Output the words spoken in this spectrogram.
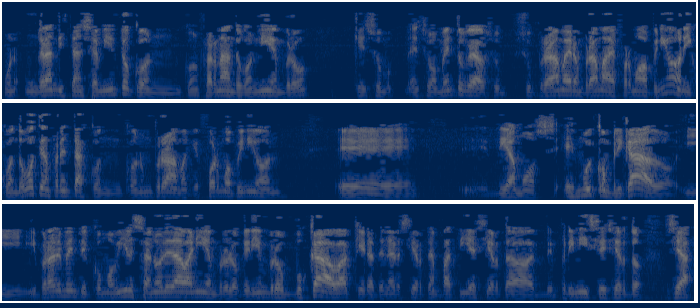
un, un gran distanciamiento con, con Fernando, con Niembro, que en su, en su momento, claro, su, su programa era un programa de formada opinión, y cuando vos te enfrentás con, con un programa que forma opinión, eh, digamos, es muy complicado y, y, probablemente como Bielsa no le daba a Niembro lo que Niembro buscaba, que era tener cierta empatía, cierta primicia, cierto, o sea,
